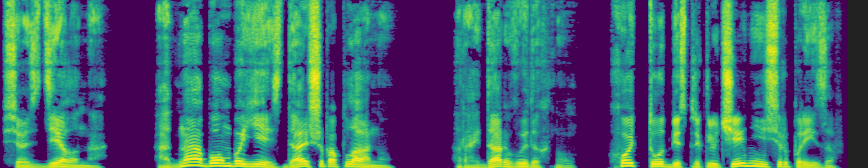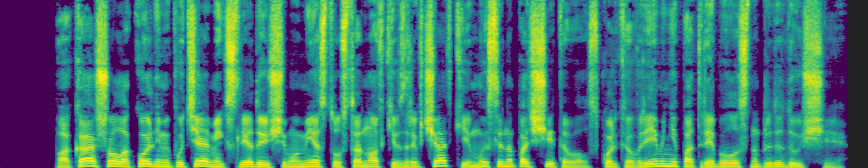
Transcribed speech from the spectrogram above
Все сделано. Одна бомба есть, дальше по плану». Райдар выдохнул. Хоть тут без приключений и сюрпризов. Пока шел окольными путями к следующему месту установки взрывчатки, мысленно подсчитывал, сколько времени потребовалось на предыдущие.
